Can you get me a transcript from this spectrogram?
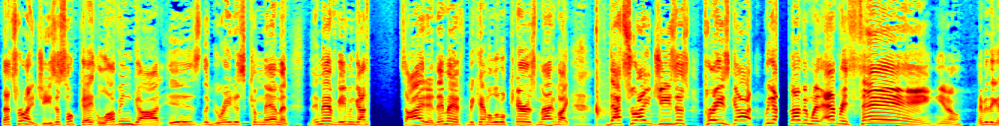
That's right, Jesus. Okay, loving God is the greatest commandment. They may have even gotten excited. They may have become a little charismatic, like, that's right, Jesus. Praise God. We got love him with everything, you know? Maybe they go,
